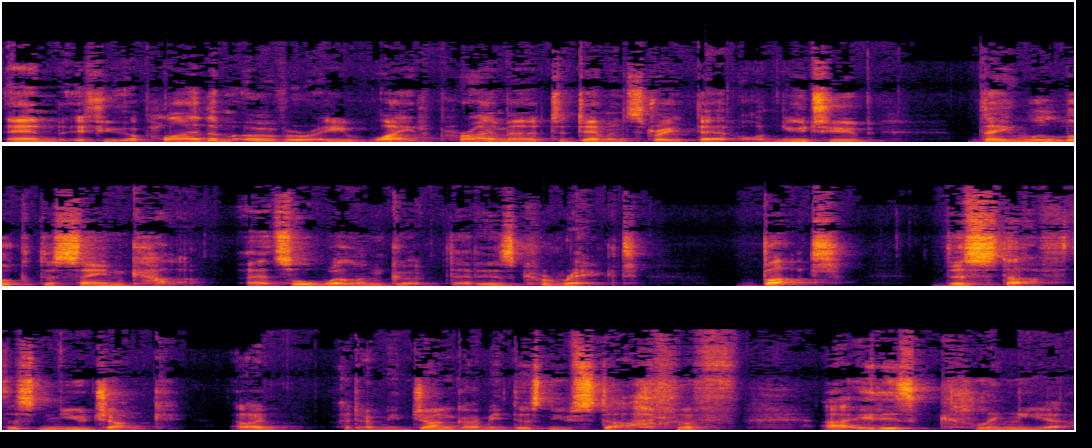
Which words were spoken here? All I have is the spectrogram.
and if you apply them over a white primer to demonstrate that on YouTube, they will look the same color. That's all well and good. That is correct. But this stuff, this new junk, and I, I don't mean junk, I mean this new stuff, uh, it is clingier,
